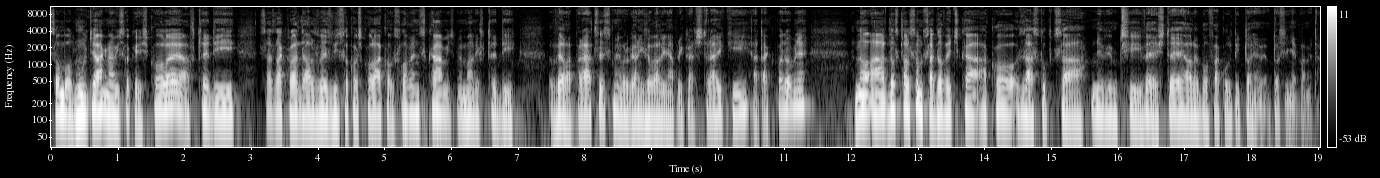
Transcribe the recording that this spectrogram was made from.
som bol nulťák na vysokej škole a vtedy sa zakladal zväz vysokoškolákov Slovenska. My sme mali vtedy veľa práce, sme organizovali napríklad štrajky a tak podobne. No a dostal som sa do Večka ako zástupca, neviem či VŠT alebo fakulty, to neviem, to si nepamätám.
